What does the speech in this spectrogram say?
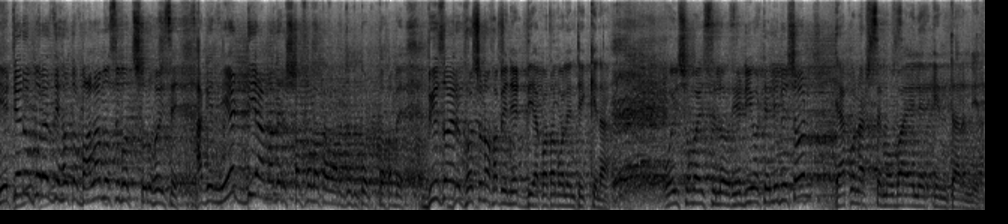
নেটের উপরে যেহেতু বালা মুসিবত শুরু হয়েছে, আগে নেট দিয়ে আমাদের সফলতা অর্জন করতে হবে। বিজয়ের ঘোষণা হবে নেট দিয়ে, কথা বলেন ঠিক কিনা? ওই সময় ছিল রেডিও, টেলিভিশন, এখন আসছে মোবাইলের ইন্টারনেট।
